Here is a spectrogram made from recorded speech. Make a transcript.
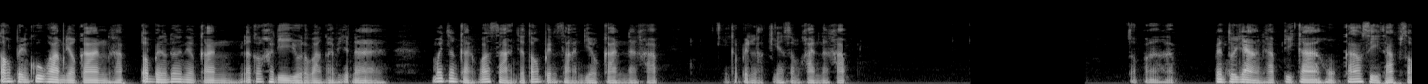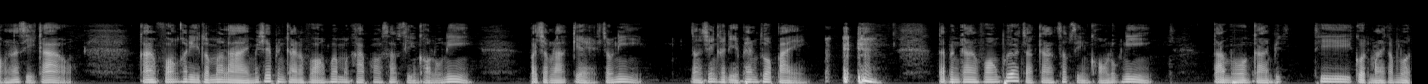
ต้องเป็นคู่ความเดียวกันครับ ต้องเป็นเรื่องเดียวกัน แล้วก็คดีอยู่ระหว่างการพิจารณา ไม่จำกัดว่าศาลจะต้องเป็นศาลเดียวกันนะครับ นี่ก็เป็นหลักเกณฑ์สำคัญนะครับ ต่อมาครับ เป็นตัวอย่างครับฎีกา694ทับ2549 การฟ้องคดีล้มละลาย ไม่ใช่เป็นการฟ้องเพื่อบังคับเอาทรัพย์สินของลูกหนี้ไปชำระแก่เจ้าหนี้ ดังเช่นคดีแพ่งทั่วไป แต่เป็นการฟ้องเพื่อจัดการทรัพย์สินของลูกหนี้ ตามกระบวนการที่กฎหมายกำหนด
